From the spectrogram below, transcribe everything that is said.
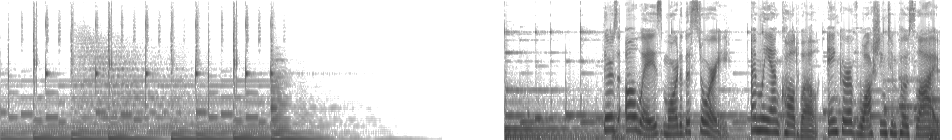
There's always more to the story. I'm Leigh Ann Caldwell, anchor of Washington Post Live.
